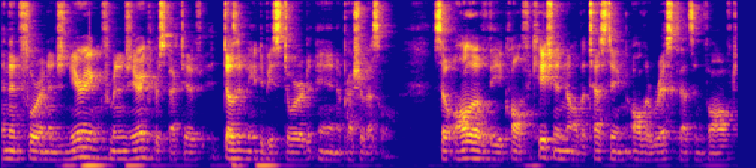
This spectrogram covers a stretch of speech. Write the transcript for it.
And then for an engineering, from an engineering perspective, it doesn't need to be stored in a pressure vessel. So all of the qualification, all the testing, all the risk that's involved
